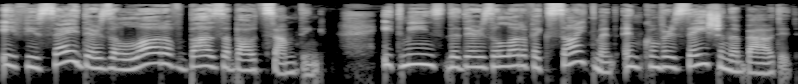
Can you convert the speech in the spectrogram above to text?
if you say there's a lot of buzz about something, it means that there's a lot of excitement and conversation about it.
